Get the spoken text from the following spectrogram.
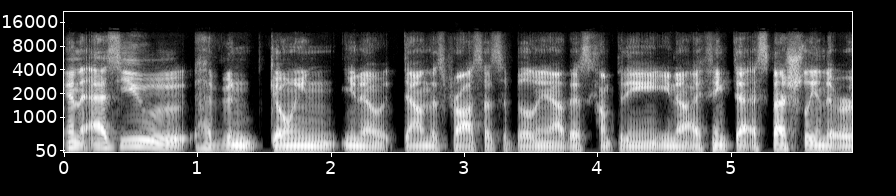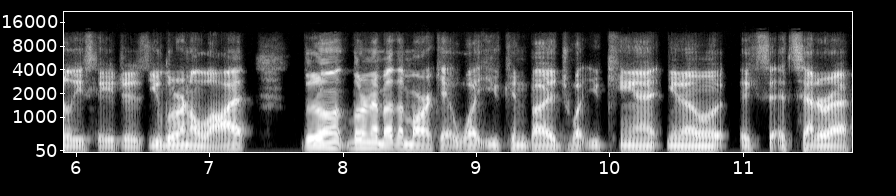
And as you have been going, you know, down this process of building out this company, you know, I think that especially in the early stages, you learn a lot. Learn, learn about the market, what you can budge, what you can't, you know, etc.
